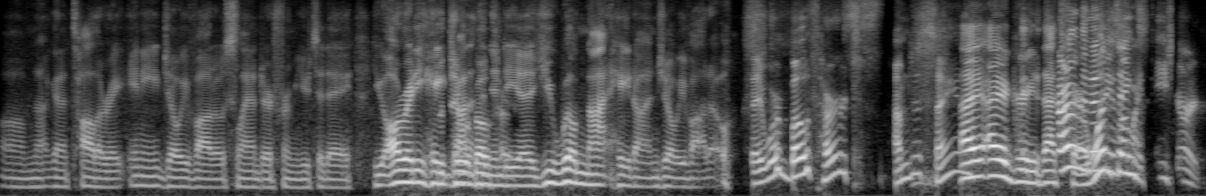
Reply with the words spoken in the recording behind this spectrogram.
Oh, I'm not going to tolerate any Joey Votto slander from you today. You already hate Jonathan both hurt. India. You will not hate on Joey Votto. They were both hurt. I'm just saying. I, I agree. That's Jonathan fair. One India's on t-shirt.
